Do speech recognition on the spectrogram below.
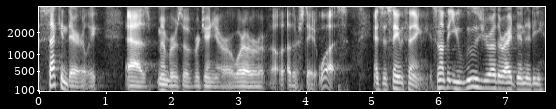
secondarily as members of Virginia or whatever other state it was. And it's the same thing. It's not that you lose your other identity,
